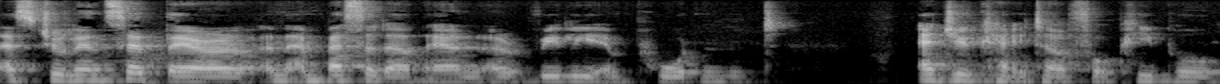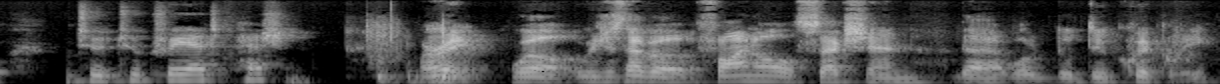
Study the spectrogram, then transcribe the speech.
as Julian said, they're an ambassador, they're a really important educator for people to, to create passion. All right. Well, we just have a final section that we'll, we'll do quickly,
